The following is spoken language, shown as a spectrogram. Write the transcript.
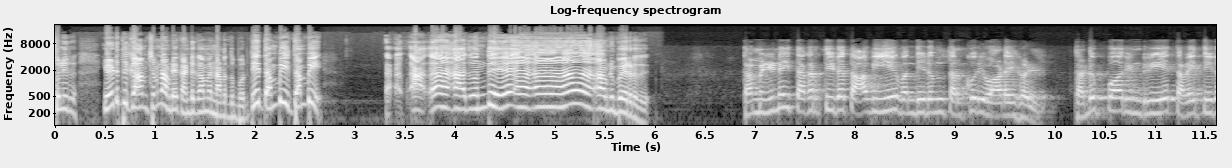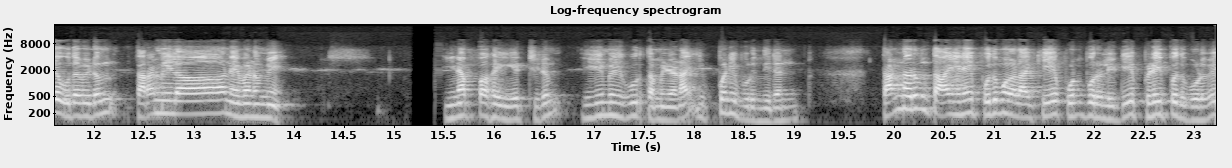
சொல்லியிருக்க எடுத்து காமிச்சோம்னா அப்படியே கண்டுக்காம நடந்து போகிறது தம்பி தம்பி. அது வந்து அப்படி போயிடுறது. தமிழினை தகர்த்திட தாவியே வந்திடும் தற்கொலை வாடைகள். தடுப்பாரின்றியே தழைத்திட உதவிடும் தரமிலானெவனுமே இனப்பகை ஏற்றிடும் இனிமைகூர் தமிழனாய். இப்பணி புரிந்திடன். தன்னரும் தாயினை புதுமகளாக்கிய பொன்பொருளிட்டே பிழைப்பது போலவே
